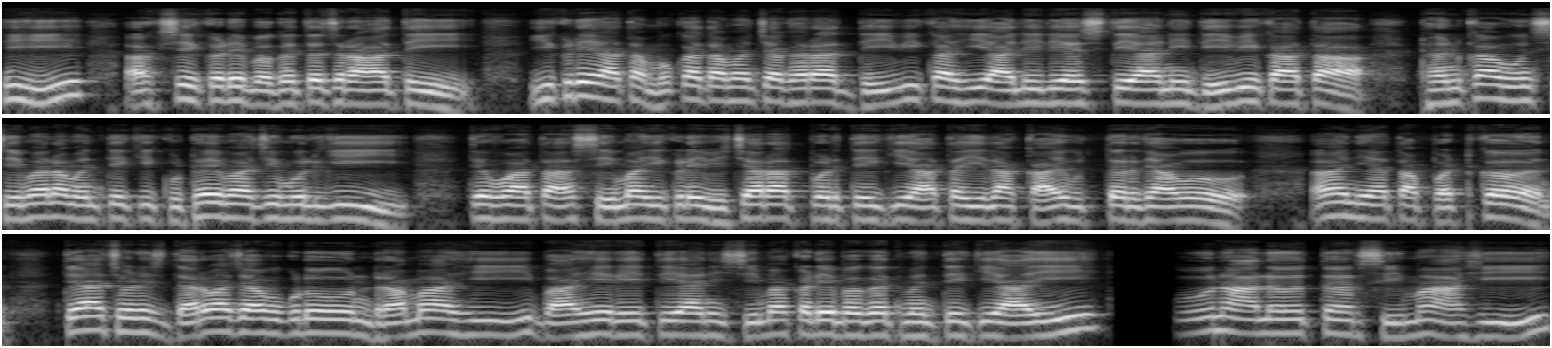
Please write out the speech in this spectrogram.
ही अक्षयकडे बघतच राहते. इकडे आता मुकादामाच्या घरात देविका ही आलेली असते आणि देविका आता ठणकावून सीमाला म्हणते की कुठे माझी मुलगी? तेव्हा आता सीमा इकडे विचारात पडते की आता हिला काय उत्तर द्यावं? आणि आता पटकन त्याच वेळेस दरवाजा उघडून रमा ही बाहेर येते आणि सीमाकडे बघत म्हणते की आई कोण आलं तर सीमा ही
